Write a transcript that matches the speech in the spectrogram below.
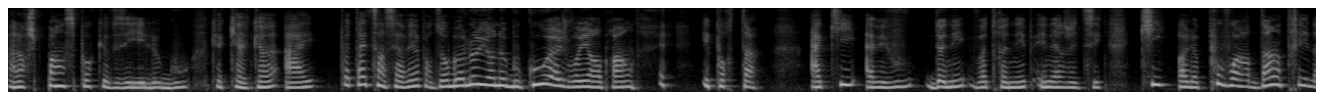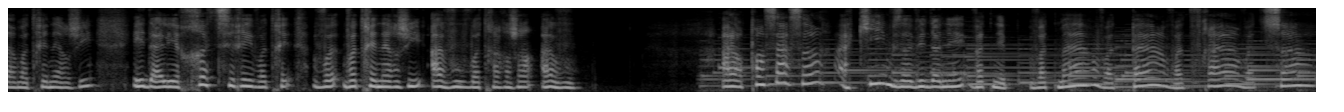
Alors, je pense pas que vous ayez le goût que quelqu'un aille peut-être s'en servir pour dire, ben là, il y en a beaucoup, hein, je vais y en prendre. Et pourtant, à qui avez-vous donné votre NIP énergétique? Qui a le pouvoir d'entrer dans votre énergie et d'aller retirer votre, énergie à vous, votre argent à vous? Alors, pensez à ça. À qui vous avez donné votre NIP? Votre mère, votre père, votre frère, votre soeur?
